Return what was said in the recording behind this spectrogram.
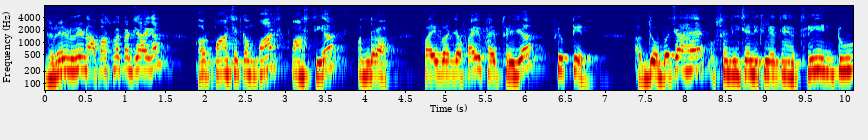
ऋण ऋण आपस में कट जाएगा, और पाँच एकम पाँच पाँच दिया पंद्रह। फाइव वन जा फाइव फाइव थ्री जा फिफ्टीन अब जो बचा है, उसे नीचे लिख लेते हैं three into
